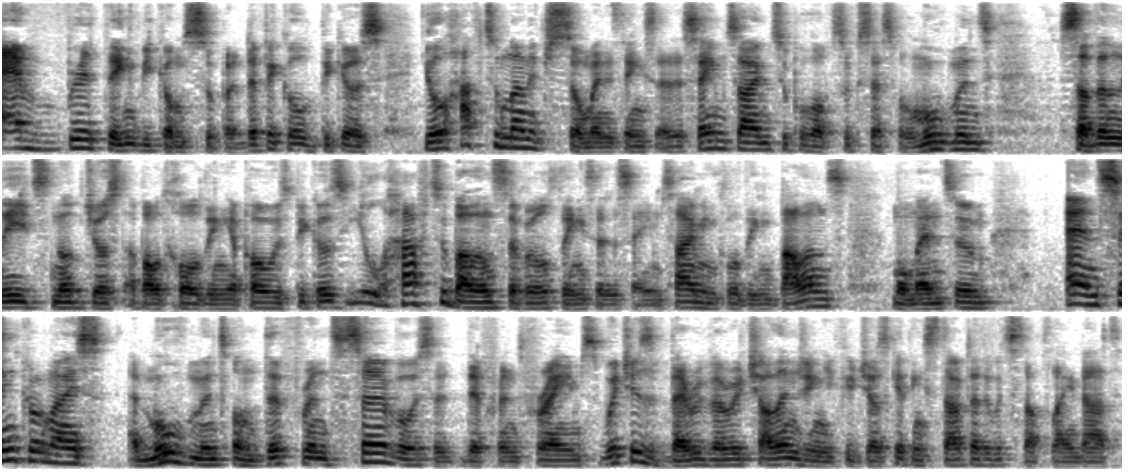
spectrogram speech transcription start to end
everything becomes super difficult because you'll have to manage so many things at the same time to pull off successful movement. Suddenly, it's not just about holding a pose because you'll have to balance several things at the same time, including balance, momentum, and synchronize a movement on different servos at different frames, which is very, very challenging if you're just getting started with stuff like that.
